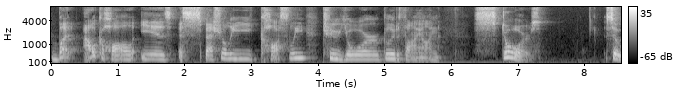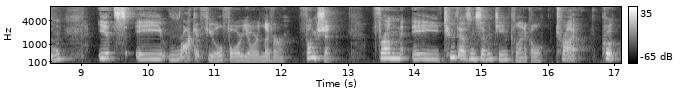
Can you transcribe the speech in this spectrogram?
But alcohol is especially costly to your glutathione stores. So it's a rocket fuel for your liver function. From a 2017 clinical trial, quote,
